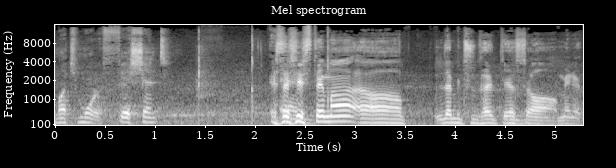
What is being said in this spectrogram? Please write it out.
much more efficient. Este And- sistema, uh, let me translate just a minute.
